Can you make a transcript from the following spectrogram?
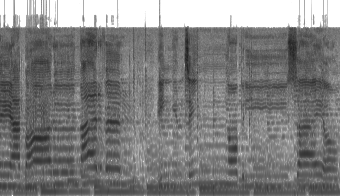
det er bare nerver, ingenting å bry seg om.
